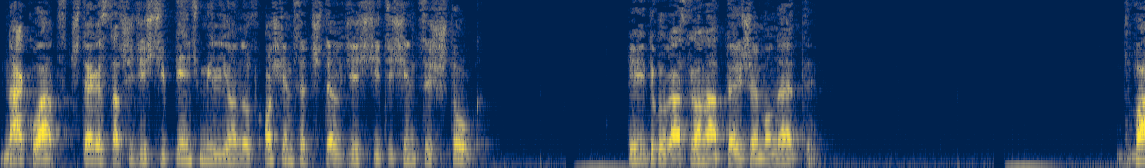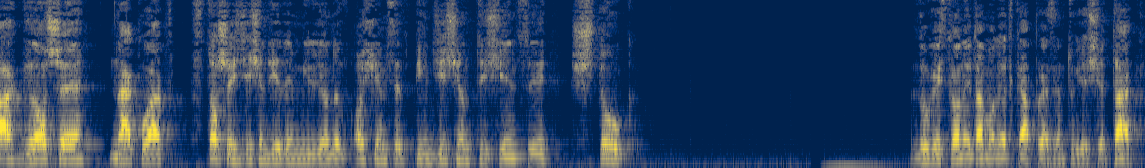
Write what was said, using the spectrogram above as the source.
Nakład 435 milionów 840 tysięcy sztuk. I druga strona tejże monety. Dwa grosze. Nakład 161 milionów 850 tysięcy sztuk. Z drugiej strony ta monetka prezentuje się tak.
